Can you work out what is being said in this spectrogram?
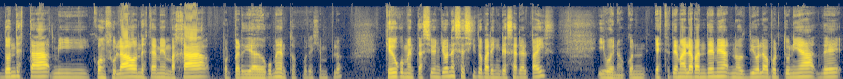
dónde está mi consulado, dónde está mi embajada, por pérdida de documentos, por ejemplo, qué documentación yo necesito para ingresar al país. Y bueno, con este tema de la pandemia nos dio la oportunidad de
